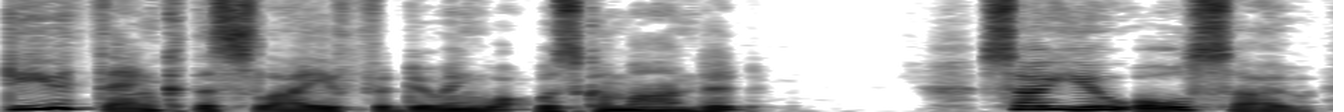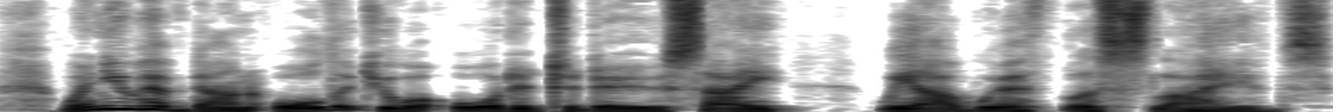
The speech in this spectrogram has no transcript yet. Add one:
Do you thank the slave for doing what was commanded? So you also, when you have done all that you were ordered to do, say, We are worthless slaves.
